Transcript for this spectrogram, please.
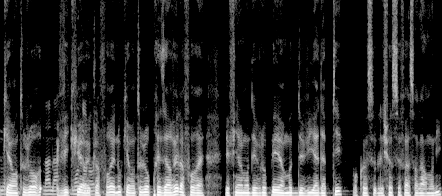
Nous qui avons toujours vécu avec la forêt, nous qui avons toujours préservé la forêt et finalement développé un mode de vie adapté pour que les choses se fassent en harmonie,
